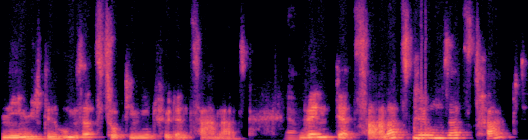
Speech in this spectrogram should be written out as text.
nämlich den Umsatz zu optimieren für den Zahnarzt. Ja. Wenn der Zahnarzt mehr Umsatz treibt,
